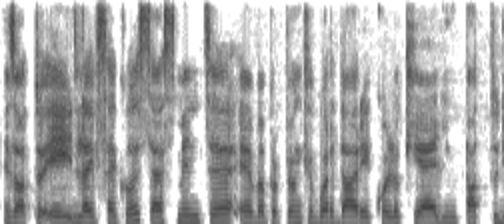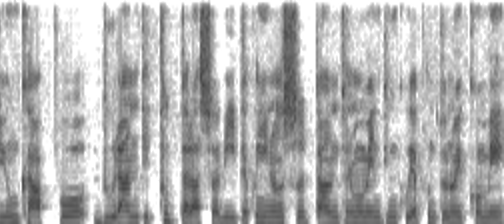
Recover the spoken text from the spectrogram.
Esatto, e il life cycle assessment eh, va proprio anche a guardare quello che è l'impatto di un capo durante tutta la sua vita, quindi non soltanto nel momento in cui appunto noi come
